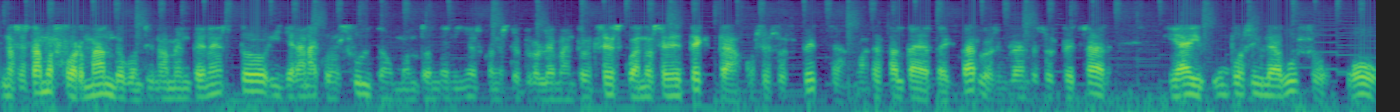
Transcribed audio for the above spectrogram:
nos estamos formando continuamente en esto y llegan a consulta un montón de niños con este problema. Entonces, cuando se detecta o se sospecha, no hace falta detectarlo, simplemente sospechar que hay un posible abuso o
